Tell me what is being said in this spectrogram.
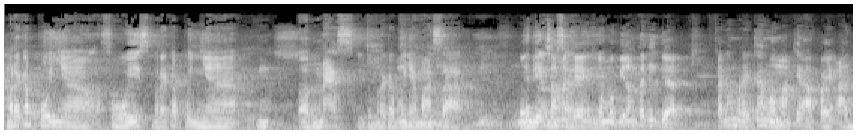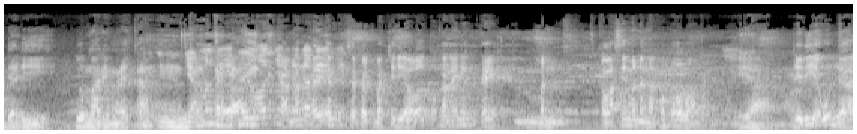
mereka punya voice, mereka punya uh, mass gitu, mereka punya masa. Mungkin sama bisa kayak yang di- kamu bilang tadi gak, karena mereka memakai apa yang ada di lemari mereka. Mm-mm, yang Emang terbaik. Karena tadi kan kayak saya baca di awal tuh karena ini kayak men- kelasnya menengah ke bawah. Iya. Jadi ya udah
